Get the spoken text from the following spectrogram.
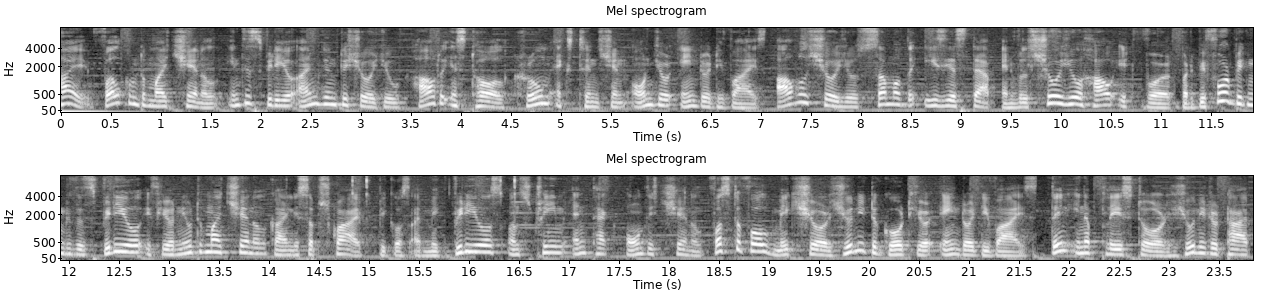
Hi, welcome to my channel. In this video, I'm going to show you how to install Chrome extension on your Android device. I will show you some of the easiest steps and will show you how it works. But before beginning this video, if you are new to my channel, kindly subscribe because I make videos on stream and tech on this channel. First of all, make sure you need to go to your Android device. Then in a Play Store, you need to type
